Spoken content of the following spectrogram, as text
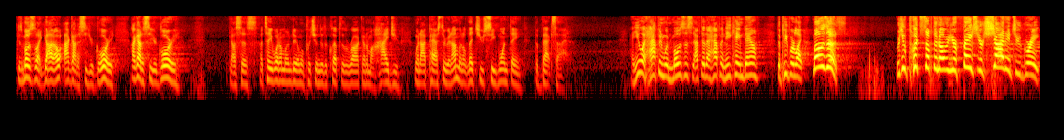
because Moses like, God, I, I got to see your glory. I got to see your glory. God says, I tell you what I'm going to do. I'm going to put you into the cleft of the rock and I'm going to hide you when I pass through, and I'm going to let you see one thing the backside. And you know what happened when Moses, after that happened, he came down? The people were like, Moses, would you put something over your face? You're shining too great.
